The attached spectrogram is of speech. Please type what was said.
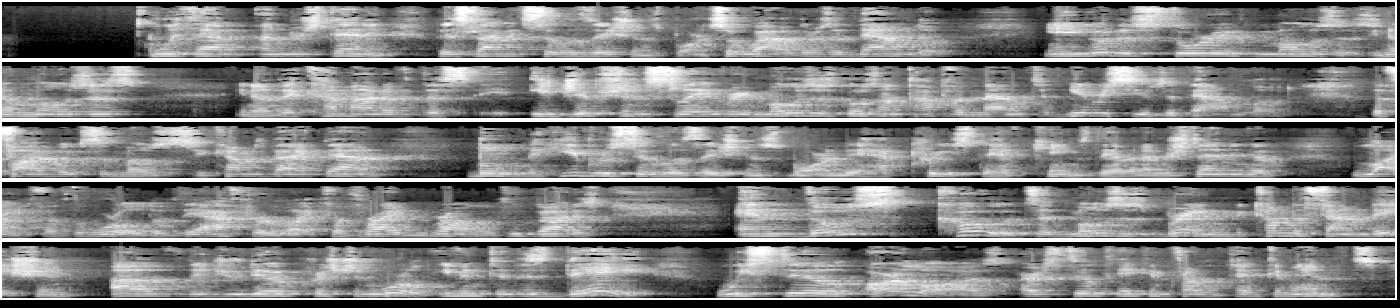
with that understanding. The Islamic civilization is born. So wow, there's a download. And you go to the story of Moses. You know, Moses, you know, they come out of this Egyptian slavery. Moses goes on top of a mountain. He receives a download. The five books of Moses. He comes back down. Boom, the Hebrew civilization is born. They have priests, they have kings, they have an understanding of life, of the world, of the afterlife, of right and wrong, of who God is. And those codes that Moses bring become the foundation of the Judeo-Christian world. Even to this day, we still our laws are still taken from the Ten Commandments.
